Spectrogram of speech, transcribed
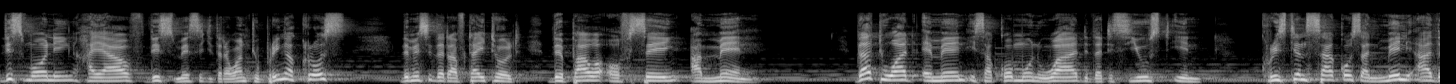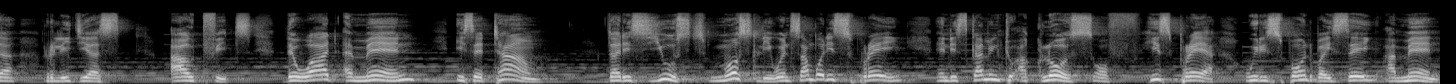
this morning, I have this message that I want to bring across the message that I've titled The Power of Saying Amen. That word amen is a common word that is used in Christian circles and many other religious outfits. The word amen is a term that is used mostly when somebody is praying and is coming to a close of his prayer. We respond by saying amen.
